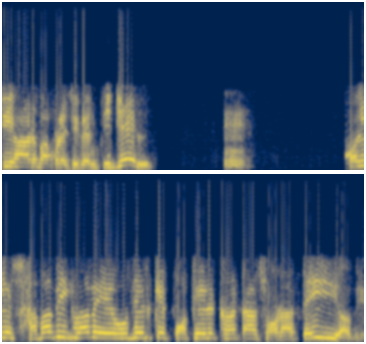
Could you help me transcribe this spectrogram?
তিহার বা প্রেসিডেন্সি জেল। ফলে স্বাভাবিকভাবে ওদেরকে পথের কাঁটা সরাতেই হবে।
